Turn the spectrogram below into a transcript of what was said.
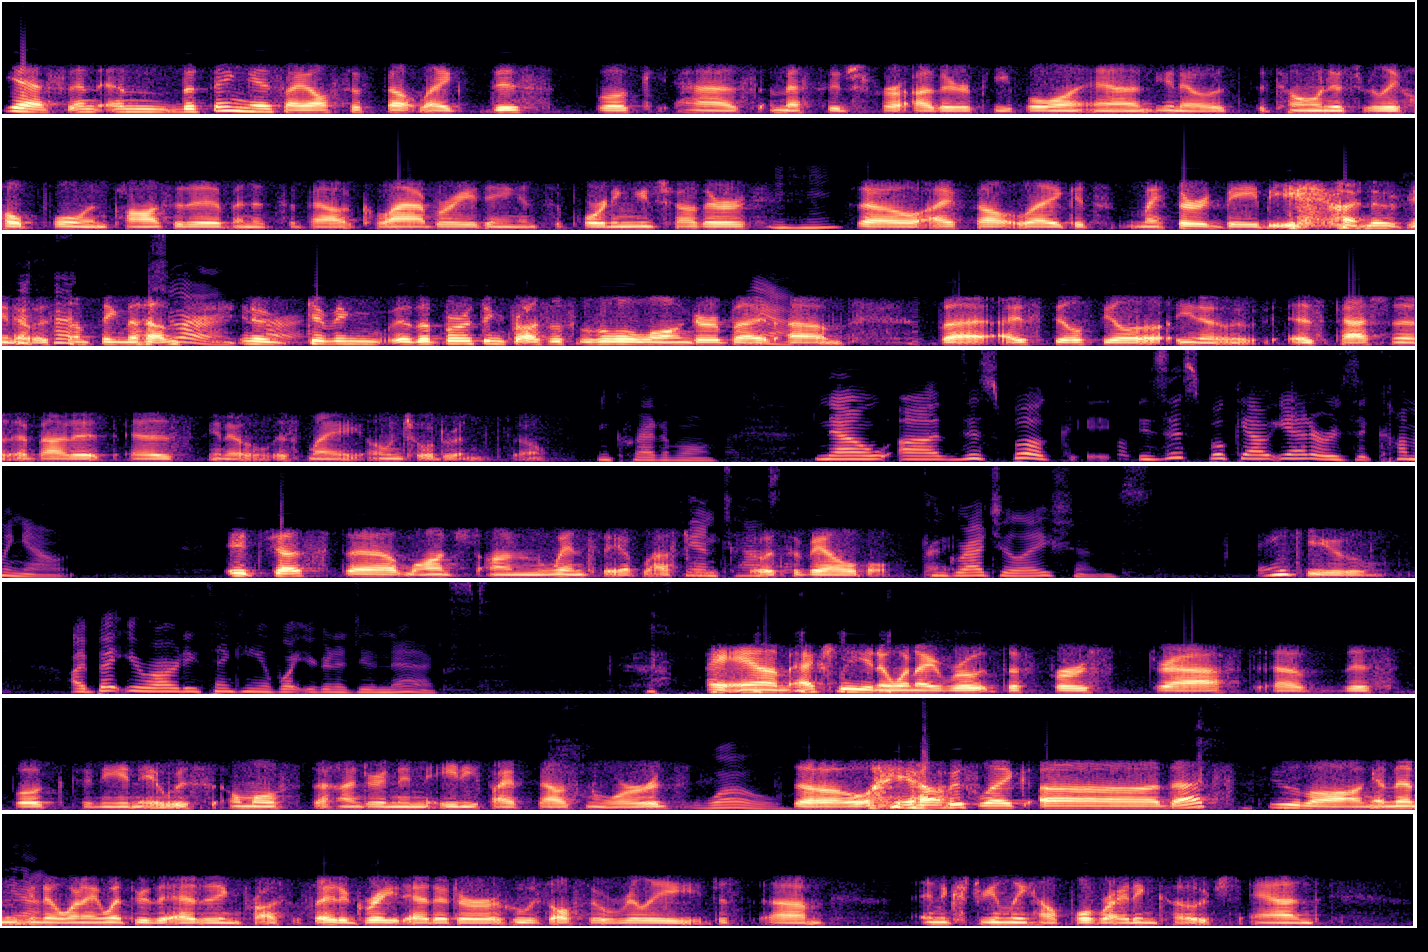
Yes, and and the thing is, I also felt like this book has a message for other people, and you know, the tone is really hopeful and positive, and it's about collaborating and supporting each other. Mm-hmm. So I felt like it's my third baby, kind of. You know, it's something that I'm, Sure, you know, sure. giving the birthing process was a little longer, but Yeah. um, but I still feel you know as passionate about it as you know as my own children. So Incredible. Now, uh, this book is this book out yet, or is it coming out? It just uh, launched on Wednesday of last week, so it's available. Congratulations. Thank you. I bet you're already thinking of what you're going to do next. I am actually. You know, when I wrote the first draft of this book, Janeane, it was almost 185,000 words. Whoa. So yeah, I was like, uh, that's too long. And then Yeah. you know, when I went through the editing process, I had a great editor who was also really just um, an extremely helpful writing coach. And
